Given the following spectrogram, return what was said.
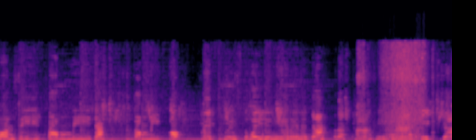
บอลสีต้องมีจ้ะต้องมีเกาะเกร็ดสวยๆอย่างนี้เลยนะจ๊ะกระถางที่ห้าสิบจ้ะ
